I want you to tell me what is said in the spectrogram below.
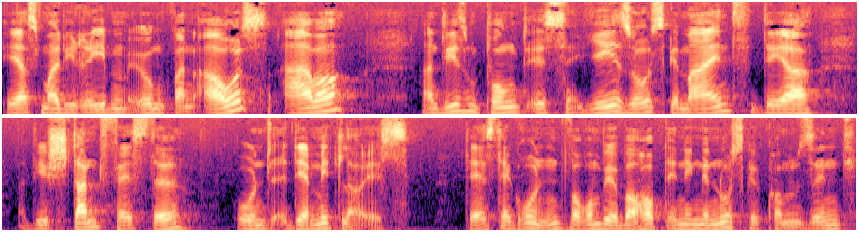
erstmal die Reben irgendwann aus, aber an diesem Punkt ist Jesus gemeint, der die standfeste und der Mittler ist. Der ist der Grund, warum wir überhaupt in den Genuss gekommen sind,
